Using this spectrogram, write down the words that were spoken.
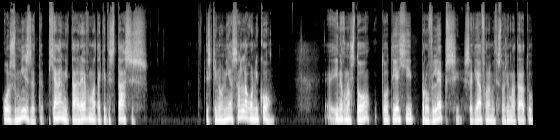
οσμίζεται, πιάνει τα ρεύματα και τις τάσεις της κοινωνίας σαν λαγωνικό. Ε, είναι γνωστό το ότι έχει προβλέψει σε διάφορα μυθιστορήματά του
